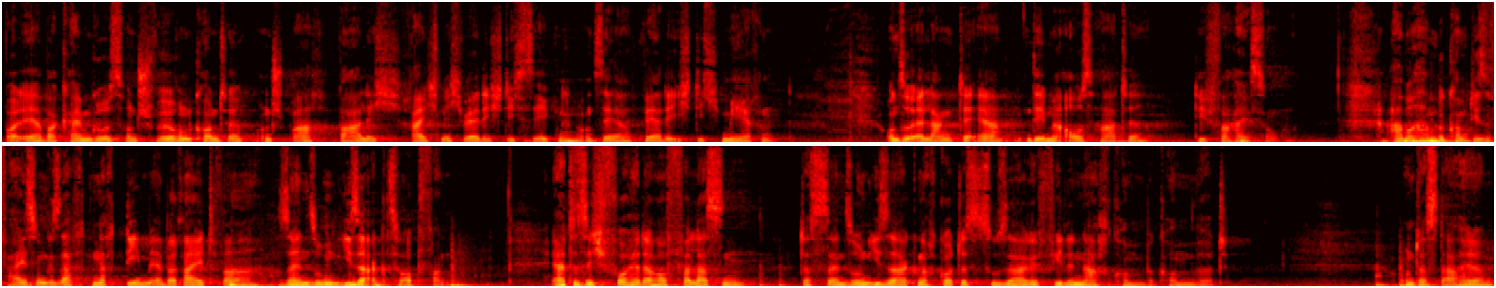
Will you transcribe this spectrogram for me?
weil er bei keinem Größeren schwören konnte und sprach, wahrlich, reichlich werde ich dich segnen und sehr werde ich dich mehren. Und so erlangte er, indem er ausharrte, die Verheißung. Abraham bekommt diese Verheißung gesagt, nachdem er bereit war, seinen Sohn Isaak zu opfern. Er hatte sich vorher darauf verlassen, dass sein Sohn Isaak nach Gottes Zusage viele Nachkommen bekommen wird. Und dass daher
